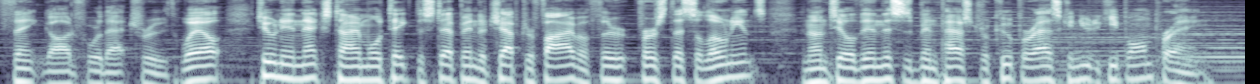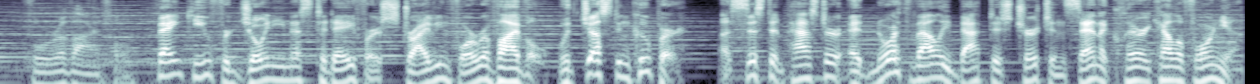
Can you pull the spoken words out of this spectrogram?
Thank God for that truth. Well, tune in next time. We'll take the step into chapter 5 of First Thessalonians. And until then, this has been Pastor Cooper asking you to keep on praying for revival. Thank you for joining us today for Striving for Revival with Justin Cooper, Assistant Pastor at North Valley Baptist Church in Santa Clara, California.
